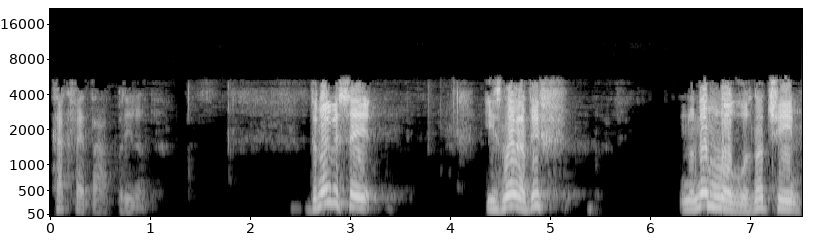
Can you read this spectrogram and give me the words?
Каква е таа природа? Денови да се изненадив, но не многу. Значи,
